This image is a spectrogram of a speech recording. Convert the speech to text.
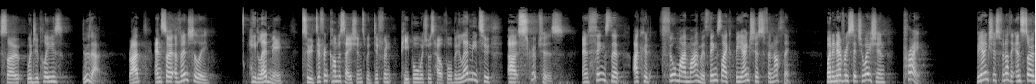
So would you please do that? Right? And so eventually, He led me to different conversations with different people, which was helpful, but He led me to uh, scriptures and things that I could fill my mind with. Things like, be anxious for nothing but in every situation, pray. Be anxious for nothing. And so,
